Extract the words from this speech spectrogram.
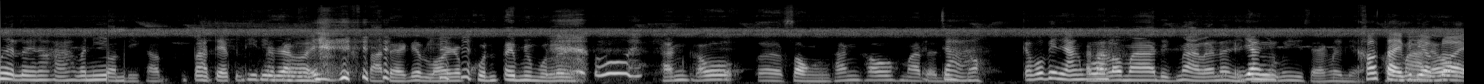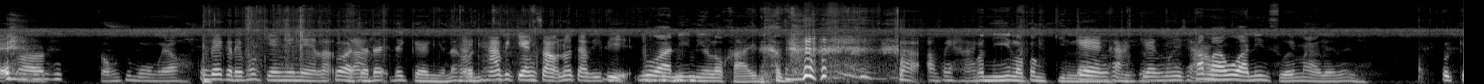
มืดๆเลยนะคะ วันนี้ตอนดีครับป่าแตกเป็นที่เรียบร้อย ตาแตกเรียบร้อยครับคนเต็มไปหมดเลย ทั้งเขาเอ่อส่องทั้งเขามาแต่ดึจ้ากเนาะกับว่าเป็นหยังขเพราะนาว่า ดเรามาดึกมากแล้วนะยังไม่มีแสงเลยเนี่ยเข้าไต่ไปเรียบร้อยข้ามาแล้วเสองชั่วโมงแล้ว คุณได้ก็ได้พ่อแกงแน่ๆละก็อาจจะได้ได้แกงอยู่นะหาวันหาไปแกงเสาเนอกจากพีพีเมื่อวานนี้เนี่ยเราขายนะครับ ก็เอาไปหา วันนี้เราต้องกินแล้วแกงค่ะ แกงมื้อเช้าถ้ามาเมื่อวานนี้สวยมากเลยนะนี่ก็แก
